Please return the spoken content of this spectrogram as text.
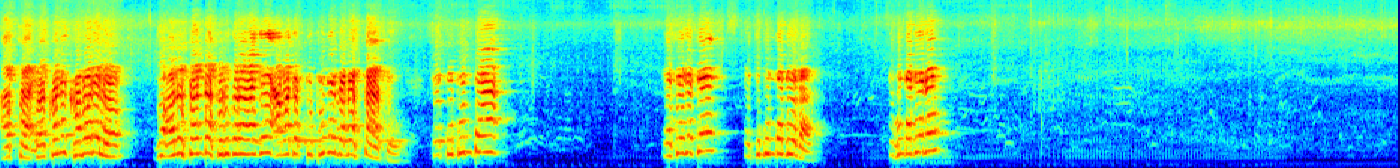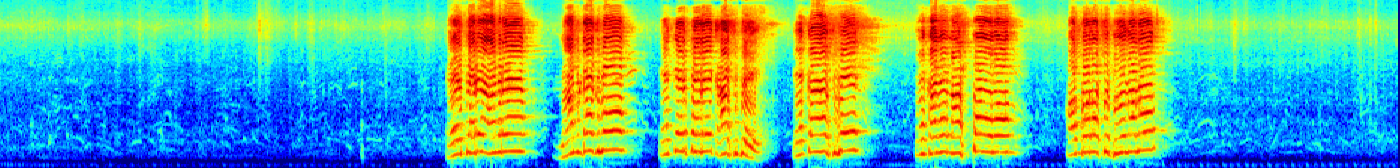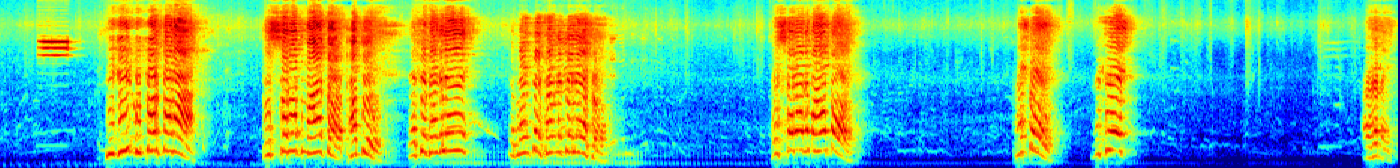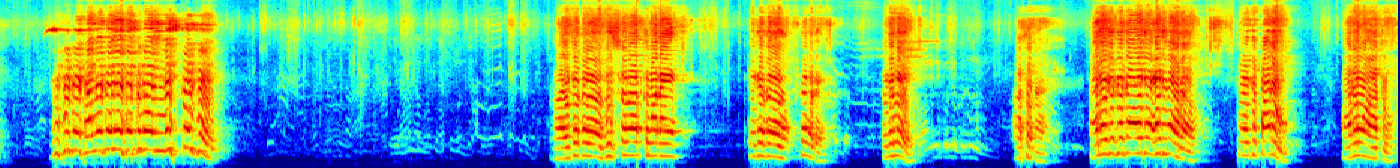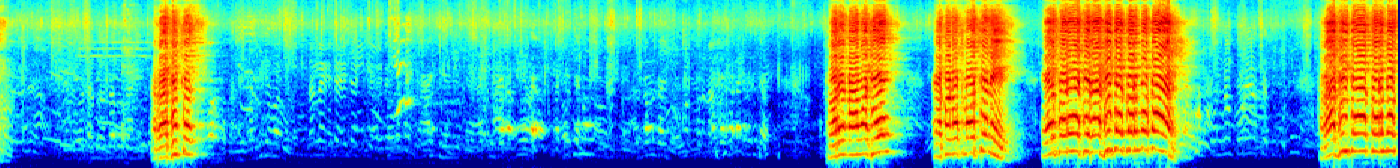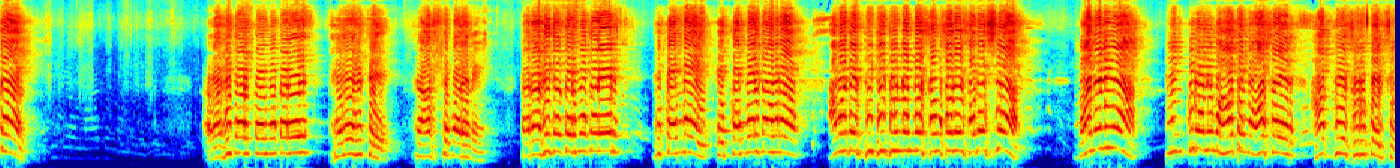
আচ্ছা এখনই খবর এলো যে অনুষ্ঠানটা শুরু করার আগে আমাদের টিফিনের ব্যবস্থা আছে। সেই টিফিনটা এসে গেছে, এই টিফিনটা দিয়ে দাও। টিফিনটা দিয়ে দাও। এরপরে আমরা নাম ডাকবো, একের পর এক আসবে। একা আসবে, এখানে নাস্তা এবং কম্বল আছে দিয়ে যাবে উপরপাড়া বিশ্বনাথ মাহাতো, ফাতু, এসে থাকলে মঞ্চের সামনে চলে আসো। বিশ্বনাথ মাহাতো, ফাতু নিষেধ আসেনি নিষেধের সামনে চলে এসে তোমার লিস্ট চলছে। না, এটা তো বিশ্বনাথ মানে এটা তো কে বলে? বুঝলে আসে না। তাহলে এটা এটা এটা এটা দাও দাও। কি এটা পারো। পারো আটো রাধিকা পরে নাম আছে, এখনও পৌঁছেনি এরপরে আছে রাধিকা কর্মকার। রাধিকা কর্মকার। রাধিকার কর্মকারের ছেলে হচ্ছে, সে আসতে পারেনি। তা রাধিকা কর্মকারের যে কম্বল, এই কম্বলটা আমরা আমাদের দিঘি দুই নম্বর সংসদের সদস্য, মাননীয় টিঙ্কুরানী মাহাতো মহাশয়ের হাত দিয়ে শুরু করছি।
